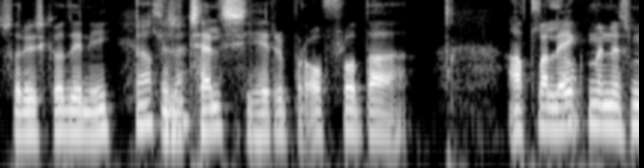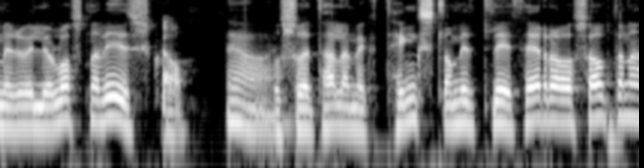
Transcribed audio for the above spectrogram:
svo er ég skjótið inn í, eins og Chelsea, hér eru bara offlóta alla leikmenni sem eru viljað losna við, sko. Já. Og svo er talað um eitthvað tengsl á milli þeirra og sátana.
